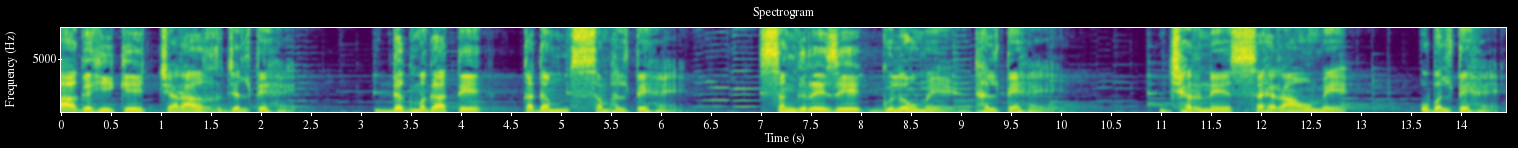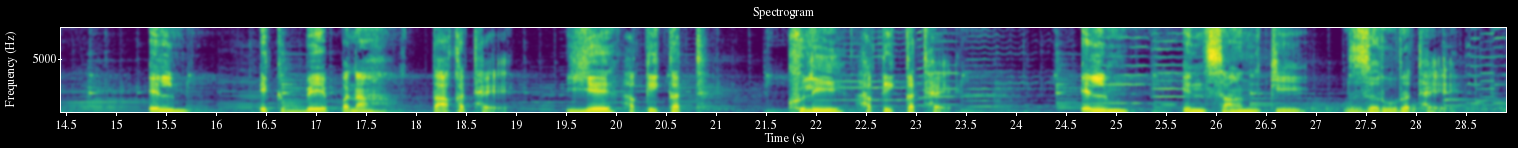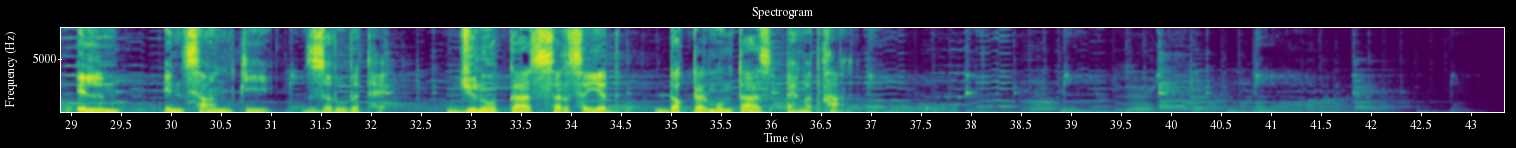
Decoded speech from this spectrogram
आगही के चराग जलते हैं, डगमगाते कदम संभलते हैं, संगरेजे गुलों में ढलते हैं, झरने सहराओं में उबलते हैं। इल्म एक बेपनाह ताकत है, ये हकीकत खुली हकीकत है। इल्म इंसान की ज़रूरत है, इल्म इंसान की ज़रूरत है। जुनूब का सर सैयद डॉक्टर मुमताज़ अहमद खान।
